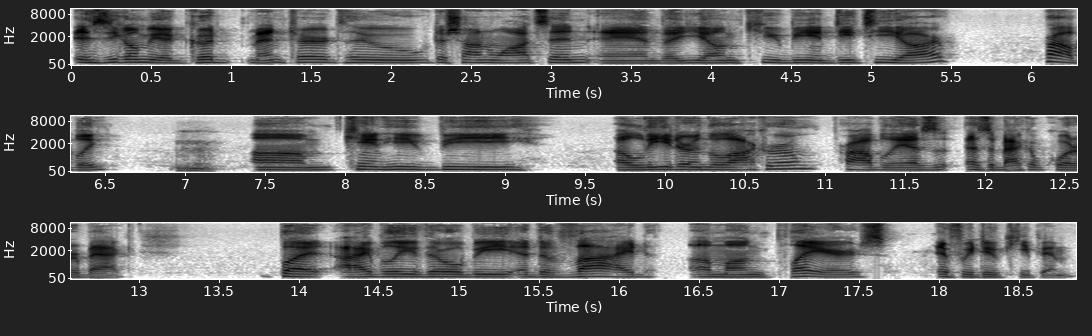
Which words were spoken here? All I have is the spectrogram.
is he going to be a good mentor to Deshaun Watson and the young QB and DTR? Probably. Mhm. Um, can he be a leader in the locker room? Probably as as a backup quarterback. But I believe there will be a divide among players if we do keep him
